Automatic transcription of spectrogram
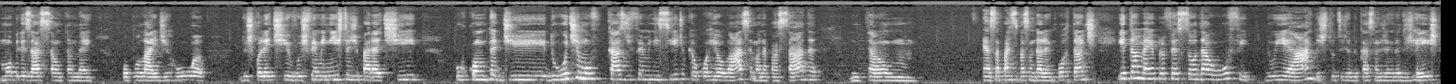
mobilização também popular e de rua dos coletivos feministas de Paraty, por conta de, do último caso de feminicídio que ocorreu lá semana passada. Então, essa participação dela é importante. E também o professor da UF, do IEA, do Instituto de Educação de Angra dos Reis,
